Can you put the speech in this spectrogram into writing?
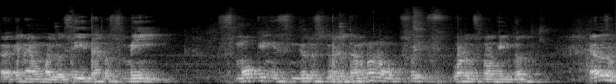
uh, in I'm. See, that was me. Smoking is injurious to health. I don't know what I'm smoking though. I was a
